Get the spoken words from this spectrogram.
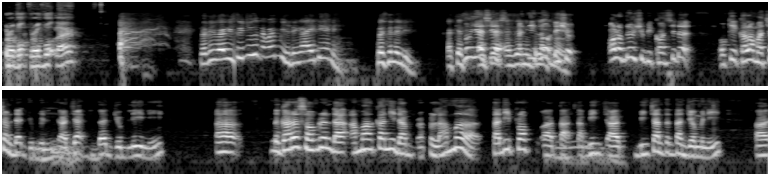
provok-provok lah eh. Tapi Babi setuju tak Babi dengan idea ni personally? No yes yes. I think no they should all of them should be considered. Okay kalau macam debt jubilee hmm. uh, debt jubilee ni uh, negara sovereign dah amalkan ni dah berapa lama tadi prof uh, tak tak bin, uh, bincang tentang Germany uh,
